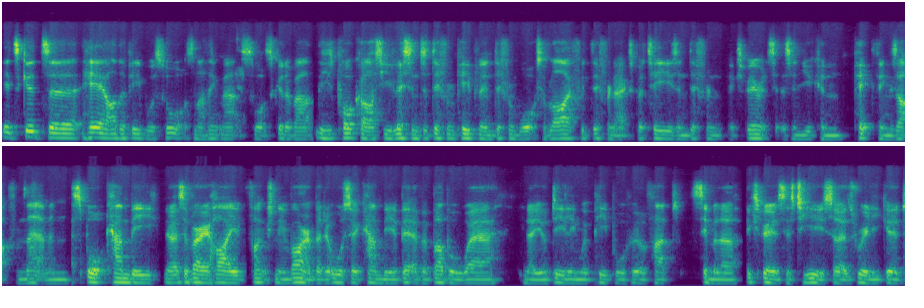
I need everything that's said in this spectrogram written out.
it's good to hear other people's thoughts and i think that's what's good about these podcasts. You listen to different people in different walks of life with different expertise and different experiences and you can pick things up from them. And sport can be you know it's a very high functioning environment but it also can be a bit of a bubble where you know you're dealing with people who have had similar experiences to you. So it's really good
